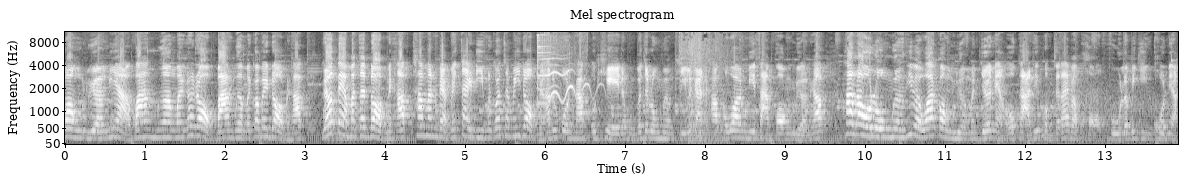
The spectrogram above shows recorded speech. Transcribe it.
กล่องเรืองเนี่ยบางเมืองมันก็ดรอปบางเมืองมันก็ไม่ดรอปนะครับแล้วแต่มันจะดรอปนะครับถ้ามันแบบไม่ใจดีมันก็จะไม่ดรอปนะครับทุกคนครับโอเคเดี๋ยวผมก็จะลงเมืองทีแล้วกันนะครับเพราะว่ามันมี 3กล่องเหลืองนะครับถ้าเราลงเมืองที่แบบว่ากล่องเหลืองมันเยอะเนี่ยโอกาสที่ผมจะได้แบบของฟูลแล้วไปยิงคนเนี่ย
